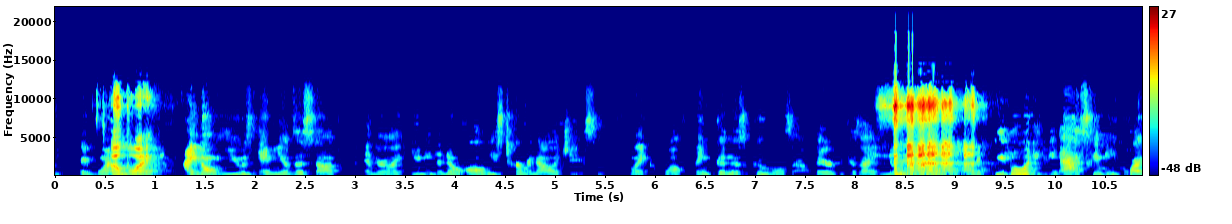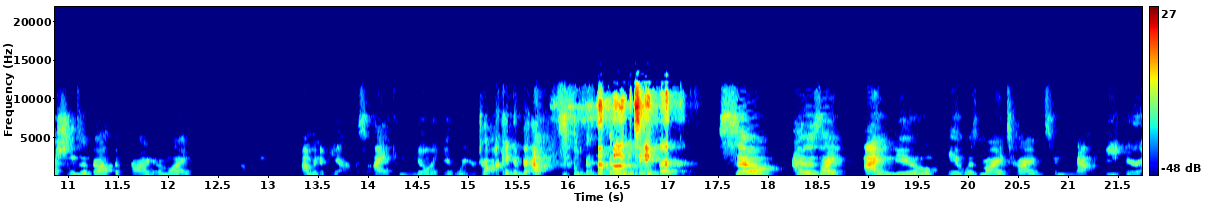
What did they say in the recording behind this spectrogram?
Okay, one, oh boy. I don't use any of this stuff. And they're like, you need to know all these terminologies. I'm like, well, thank goodness Google's out there because I know people would be asking me questions about the product. I'm like, I'm gonna be honest, I have no idea what you're talking about. oh dear. So I was like, I knew it was my time to not be here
